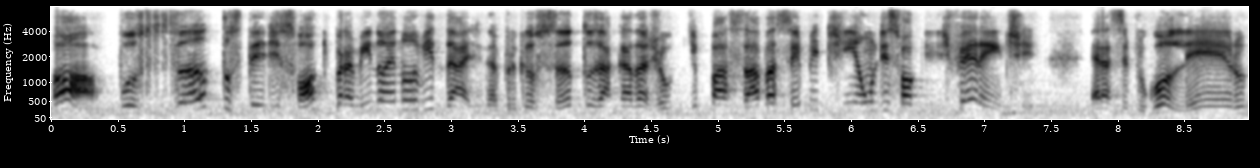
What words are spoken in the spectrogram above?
Ó, pro Santos ter desfalque pra mim não é novidade, né? Porque o Santos a cada jogo que passava sempre tinha um desfalque diferente. Era sempre o goleiro,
